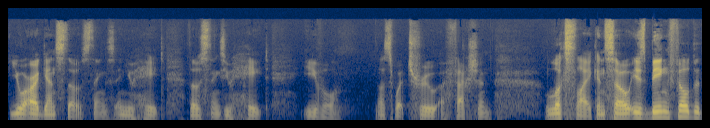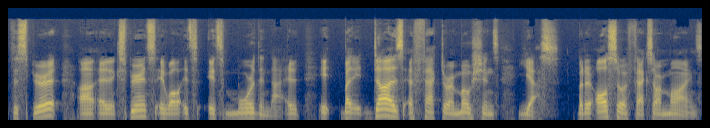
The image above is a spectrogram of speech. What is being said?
you are against those things and you hate those things. You hate evil. That's what true affection looks like. And so, is being filled with the Spirit uh, an experience? It, well, it's it's more than that. It, it, but it does affect our emotions, yes. But it also affects our minds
